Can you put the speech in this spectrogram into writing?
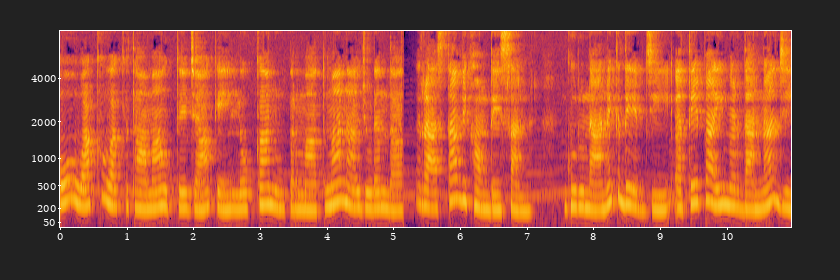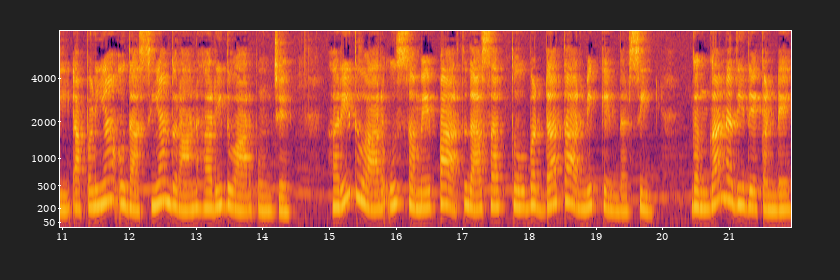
ਉਹ ਵੱਖ-ਵੱਖ ਥਾਵਾਂ ਉੱਤੇ ਜਾ ਕੇ ਲੋਕਾਂ ਨੂੰ ਪਰਮਾਤਮਾ ਨਾਲ ਜੁੜਨ ਦਾ ਰਾਸਤਾ ਵਿਖਾਉਂਦੇ ਸਨ। ਗੁਰੂ ਨਾਨਕ ਦੇਵ ਜੀ ਅਤੇ ਭਾਈ ਮਰਦਾਨਾ ਜੀ ਆਪਣੀਆਂ ਉਦਾਸੀਆਂ ਦੌਰਾਨ ਹਰਿਦੁਆਰ ਪਹੁੰਚੇ। ਹਰਿਦੁਆਰ ਉਸ ਸਮੇਂ ਭਾਰਤ ਦਾ ਸਭ ਤੋਂ ਵੱਡਾ ਧਾਰਮਿਕ ਕੇਂਦਰ ਸੀ। ਗੰਗਾ ਨਦੀ ਦੇ ਕੰਢੇ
